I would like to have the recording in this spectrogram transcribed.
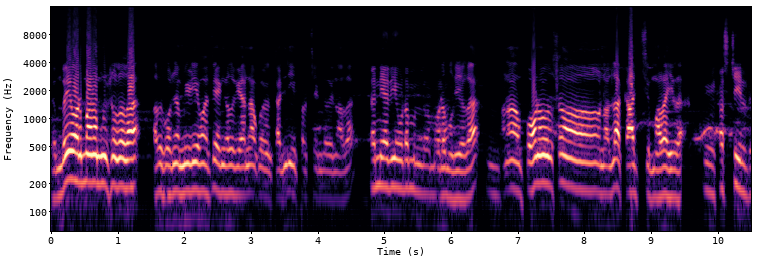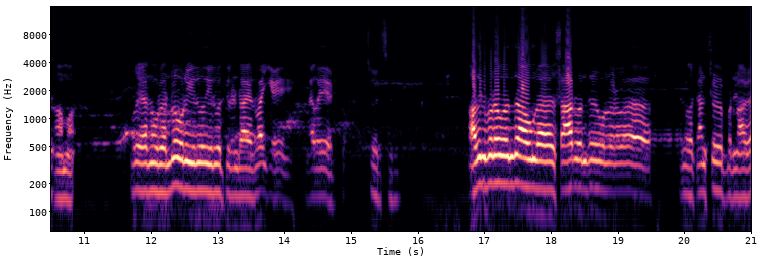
ரொம்பவே வருமானம்னு சொல்லலை. அது கொஞ்சம் மீடியமாக எங்களுக்கு ஏன்னா கொஞ்சம் தண்ணி பிரச்சனைன்றதுனால தண்ணி அதிகம் உடம்பு இல்லாமல் போட முடியலை. ஆனால் போன வருஷம் நல்லா காய்ச்சி மழையில். ஃபஸ்ட் ஈல்டு ஆமாம் ஒரு இரநூறு ரெண்டில் ஒரு இருபது இருபத்தி ரெண்டாயிரம் ரூபாய்க்கு மேலேயே எடுத்தோம். சரி சரி. அதுக்கு பிறகு வந்து அவங்க சார் வந்து ஒரு தடவை எங்களை கன்சிடர் பண்ணாங்க.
